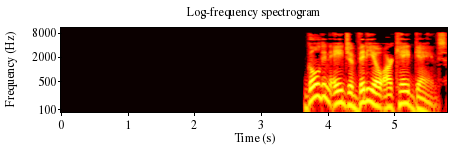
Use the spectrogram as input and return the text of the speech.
Golden Age of video arcade games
